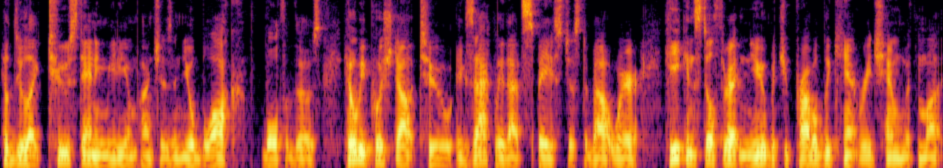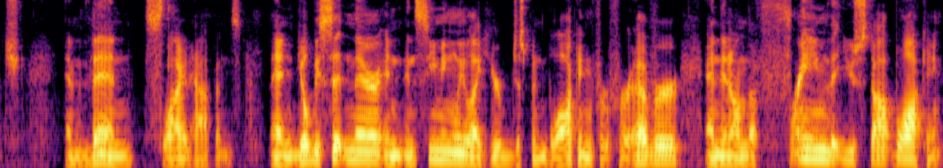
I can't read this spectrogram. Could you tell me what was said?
He'll do like two standing medium punches, and you'll block both of those. He'll be pushed out to exactly that space, just about where he can still threaten you, but you probably can't reach him with much and then slide happens and you'll be sitting there and, and seemingly like you've just been blocking for forever and then on the frame that you stop blocking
